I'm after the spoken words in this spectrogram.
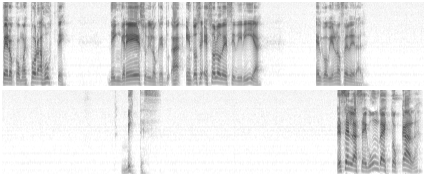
Pero como es por ajuste de ingreso y lo que tú... Ah, entonces eso lo decidiría el gobierno federal. vistes. Esa es la segunda estocada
